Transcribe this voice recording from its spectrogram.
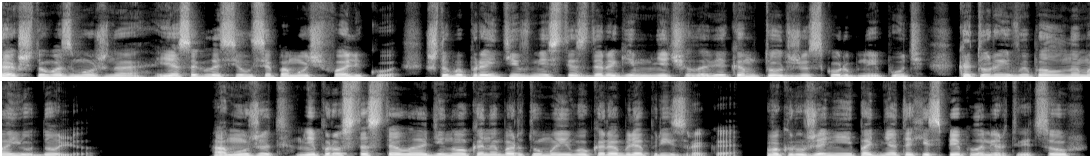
Так что, возможно, я согласился помочь Фальку, чтобы пройти вместе с дорогим мне человеком тот же скорбный путь, который выпал на мою долю. А может, мне просто стало одиноко на борту моего корабля-призрака, в окружении поднятых из пепла мертвецов,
